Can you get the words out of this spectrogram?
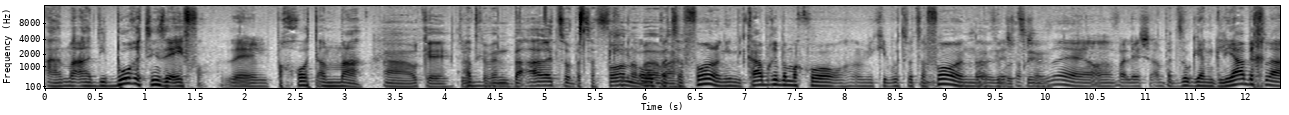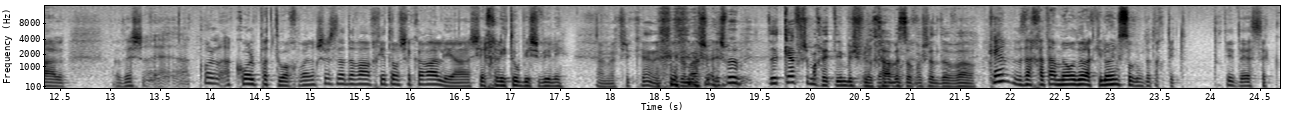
הדיבור הרציני זה איפה, זה פחות המה. אה, אוקיי. אתה מתכוון בארץ או בצפון או או מה? מה? בצפון, אני מכברי במקור, מקיבוץ בצפון, אה, אז יש. עכשיו זה, אבל יש, הבת זוג היא אנגליה בכלל, אז יש, אה, הכל, הכל פתוח, ואני חושב שזה הדבר הכי טוב שקרה לי, שהחליטו בשבילי. האמת שכן, יש משהו, זה כיף שמחליטים בשבילך. בסופו של דבר. כן, זו החלטה מאוד גדולה, כי לא היינו סוגרים את התחתית. התחתית זה עסק,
